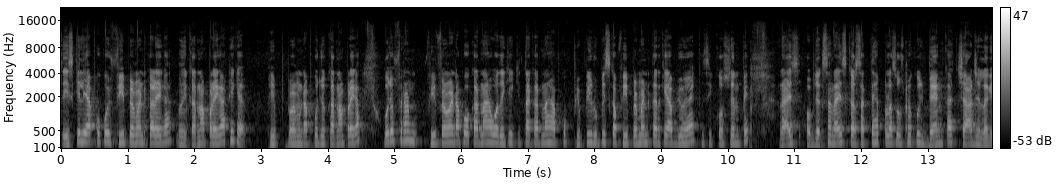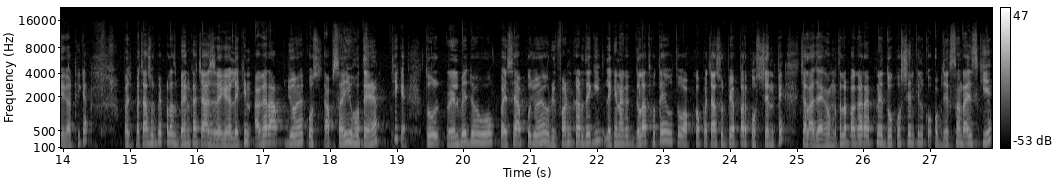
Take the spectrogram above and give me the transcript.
तो इसके लिए आपको कोई फ़ी पेमेंट करेगा, करना पड़ेगा, ठीक है? फ़ी पेमेंट आपको जो करना पड़ेगा, वो जो फ्रेंड फ़ी पेमेंट आपको करना है, वो देखिए कितना करना है। आपको फिफ्टी रुपीज़ का फ़ी पेमेंट करके आप जो है किसी क्वेश्चन पे राइज ऑब्जेक्शन राइज कर सकते हैं प्लस उसमें कुछ बैंक का चार्ज लगेगा, ठीक है? पचास रुपये प्लस बैंक का चार्ज लगेगा, लेकिन अगर आप जो है आप सही होते हैं, ठीक है? तो रेलवे जो है वो पैसे आपको जो है रिफंड कर देगी, लेकिन अगर गलत होते हैं तो आपका पचास रुपया पर क्वेश्चन पे चला जाएगा। मतलब अगर आपने दो क्वेश्चन के लिए ऑब्जेक्शन राइज किए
